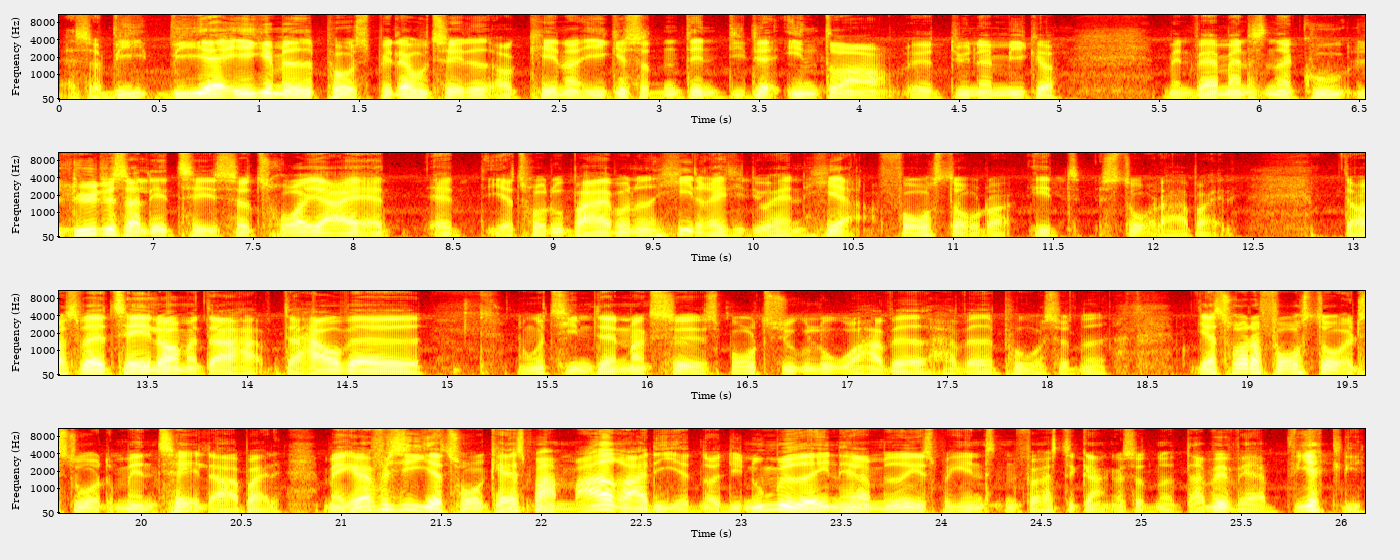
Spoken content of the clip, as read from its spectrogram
Altså, vi, vi er ikke med på spillerhotellet og kender ikke sådan den, de der indre øh, dynamikker. Men hvad man sådan har kunne lytte sig lidt til, så tror jeg, at, at jeg tror, du peger på noget helt rigtigt, Johan. Her forestår der et stort arbejde. Der har også været tale om, at der har, der har jo været nogle af Team Danmarks øh, sportspsykologer har været, har været på og sådan noget. Jeg tror, der forestår et stort mentalt arbejde. Man kan i hvert fald sige, at jeg tror, at Kasper har meget ret i, at når de nu møder ind her og møder Jesper Jensen første gang og sådan noget, der vil være virkelig,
